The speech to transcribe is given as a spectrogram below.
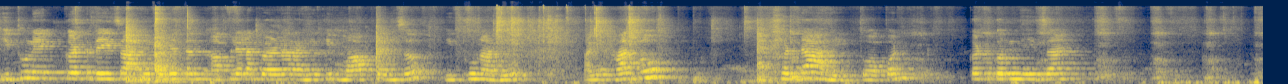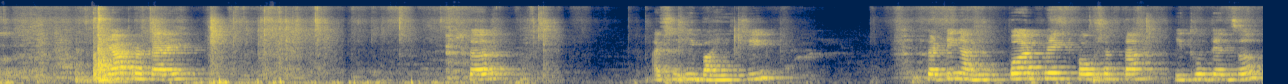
इथून एक कट द्यायचा आहे म्हणजे त्यां आपल्याला कळणार आहे की माप त्यांचं इथून आहे. आणि हा जो खड्डा आहे तो आपण कट करून घ्यायचा आहे. या प्रकारे. तर अशी ही बाहीची कटिंग आहे. परफेक्ट पाहू शकता. इथून त्यांचं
